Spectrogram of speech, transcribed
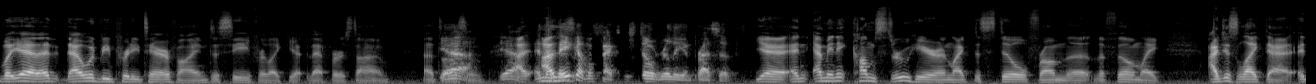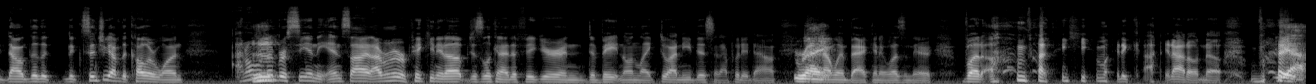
But yeah, that that would be pretty terrifying to see for like that first time. That's yeah, awesome. Yeah, I, and the I makeup just, effects are still really impressive. Yeah, and I mean it comes through here and like the still from the the film. Like I just like that. Now the, the, the since you have the color one, I don't mm-hmm. remember seeing the inside. I remember picking it up, just looking at the figure and debating on like, do I need this? And I put it down. Right. And I went back and it wasn't there. But um, I think you might have got it. I don't know. But yeah.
